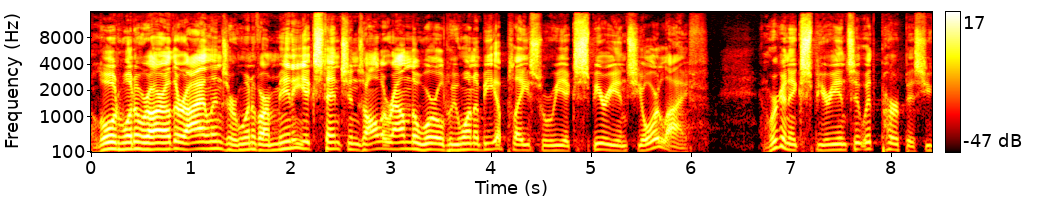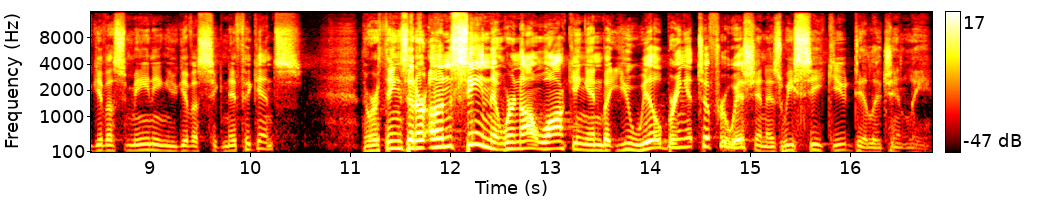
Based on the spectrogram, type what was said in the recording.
Lord, one of our other islands or one of our many extensions all around the world, we want to be a place where we experience your life. And we're going to experience it with purpose. You give us meaning, you give us significance. There are things that are unseen that we're not walking in, but you will bring it to fruition as we seek you diligently.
